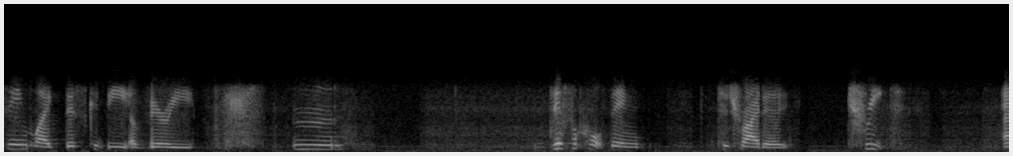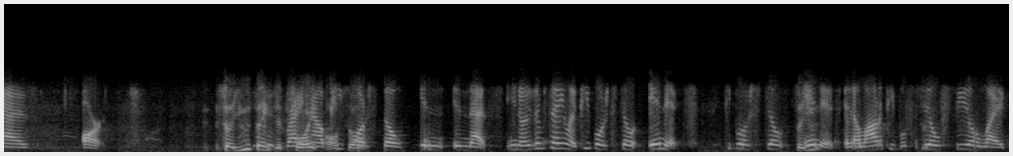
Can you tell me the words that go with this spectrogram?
seem like this could be a very mm, difficult thing to try to treat as art. So you think because Detroit right now also? people are still in in that you know what I'm saying like people are still in it. People are still So in you- it, and a lot of people still feel like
